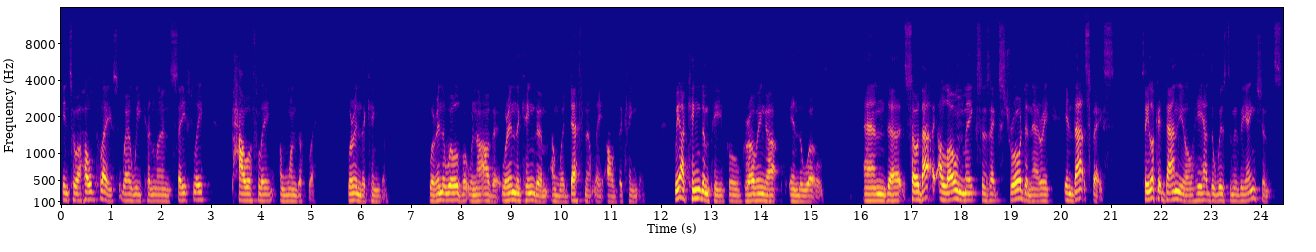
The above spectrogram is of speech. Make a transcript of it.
into a whole place where we can learn safely, powerfully, and wonderfully. We're in the kingdom. We're in the world, but we're not of it. We're in the kingdom, and we're definitely of the kingdom. We are kingdom people growing up in the world. And uh, so that alone makes us extraordinary in that space. So you look at Daniel, he had the wisdom of the ancients.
